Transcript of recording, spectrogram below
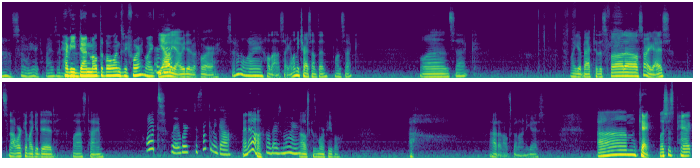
Oh, it's so weird. Why is it? Have you not- done multiple ones before? Like, Yeah, oh, mm-hmm. yeah, we did it before. So I don't know why. Hold on a second. Let me try something. One sec. One sec. Let me get back to this photo. Sorry, guys. It's not working like it did last time. What? It worked a second ago. I know. Oh, there's more. Oh, it's because more people. Oh, I don't know what's going on, you guys. Um. Okay, let's just pick.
